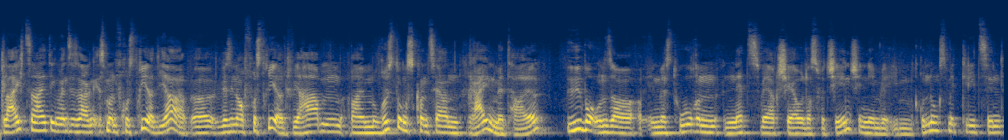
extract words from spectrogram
Gleichzeitig, wenn Sie sagen, ist man frustriert? Ja, äh, wir sind auch frustriert. Wir haben beim Rüstungskonzern Rheinmetall über unser Investorennetzwerk Shareholders for Change, in dem wir eben Gründungsmitglied sind,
